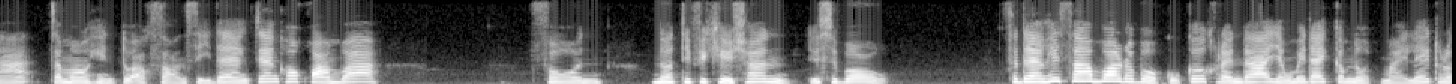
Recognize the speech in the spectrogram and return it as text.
นะจะมองเห็นตัวอักษรสีแดงแจ้งข้อความว่า Phone Notification Disable แสดงให้ทราบว่าระบบ Google Calendar ยังไม่ได้กำหนดหมายเลขโทร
